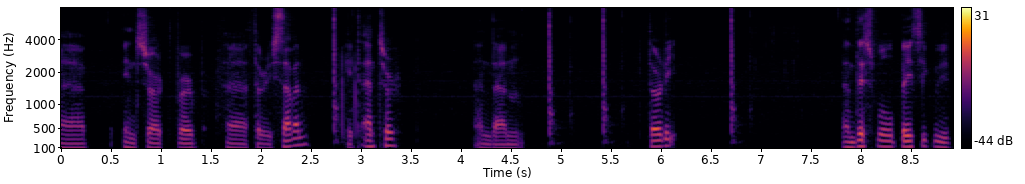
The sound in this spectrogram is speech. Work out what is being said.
uh, insert verb uh, 37, hit enter, and then 30. And this will basically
